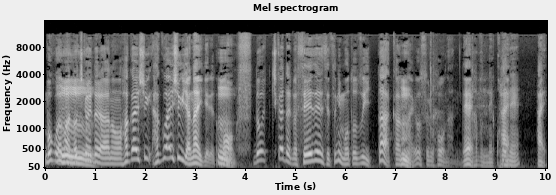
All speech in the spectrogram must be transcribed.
僕はまあ、うん。どっちか言ったら、あの、破壊主義、博愛主義じゃないけれども、どっちかといえば性善説に基づいた考えをする方なんで、多分ね、これね、はい。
